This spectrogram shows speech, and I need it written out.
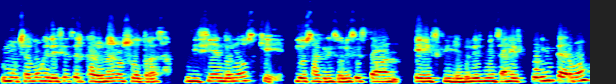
muchas mujeres se acercaron a nosotras diciéndonos que los agresores estaban escribiéndoles mensajes por interno,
